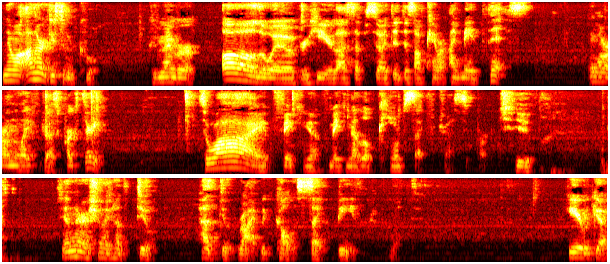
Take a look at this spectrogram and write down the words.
What? I'm gonna do something cool. Cause remember, all the way over here, last episode I did this off camera. I made this. We're on the way for Jurassic Park 3. So I'm thinking of making that little campsite for Jurassic Park 2. See, I'm gonna show you how to do it. How to do it right. We can call this Site B. What? Here we go.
